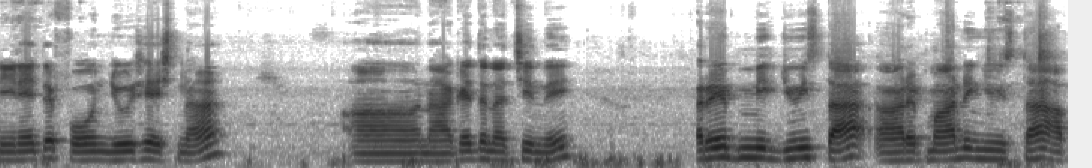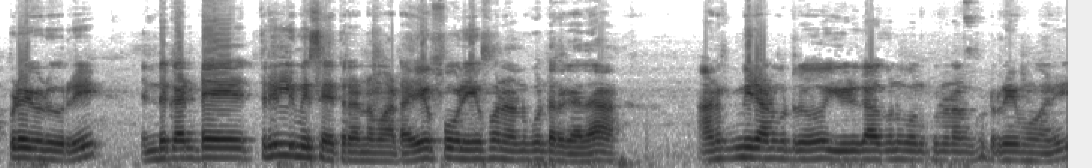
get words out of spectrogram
నేనైతే ఫోన్ చూసేసిన. నాకైతే నచ్చింది. రేపు మీకు చూపిస్తా ఆ, రేపు మార్నింగ్ చూపిస్తా అప్పుడే చూడుర్రి ఎందుకంటే థ్రిల్ మిస్ అవుతారు అనమాట ఏ ఫోన్ ఏ ఫోన్ అనుకుంటారు కదా? అను మీరు అనుకుంటారు వీడు కాకుండా కొనుక్కున్నాడు అనుకుంటారేమో అని.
